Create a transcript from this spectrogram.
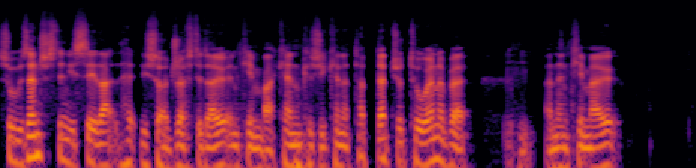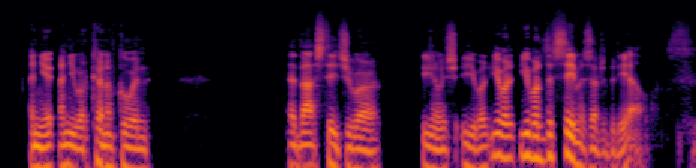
so it was interesting you say that you sort of drifted out and came back in because you kind of t- dipped your toe in a bit Mhm. and then came out and you and you were kind of going at that stage you were you know you were you were you were the same as everybody else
